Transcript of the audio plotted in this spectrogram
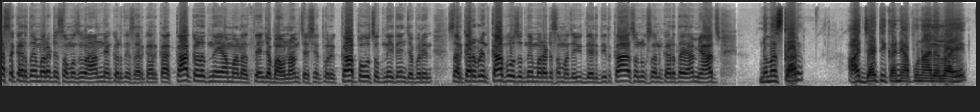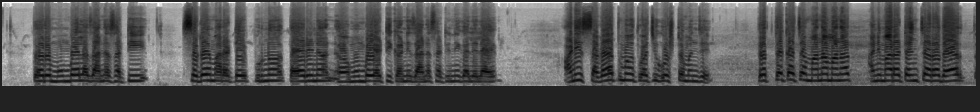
असं करताय मराठा समाज अन्याय करते सरकार? का का कळत नाही आम्हाला? त्यांच्या भावना आमच्या शेतपर्यंत का पोहोचत नाही त्यांच्यापर्यंत? सरकारपर्यंत का पोहोचत नाही मराठा समाज विद्यार्थी का असं नुकसान करताय आम्ही आज? नमस्कार. आज ज्या ठिकाणी आपण आलेलो आहे तर मुंबईला जाण्यासाठी सगळे मराठे पूर्ण तयारीनं मुंबई या ठिकाणी जाण्यासाठी निघालेले आहे. आणि सगळ्यात महत्त्वाची गोष्ट म्हणजे प्रत्येकाच्या मनामनात आणि मराठ्यांच्या हृदयात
